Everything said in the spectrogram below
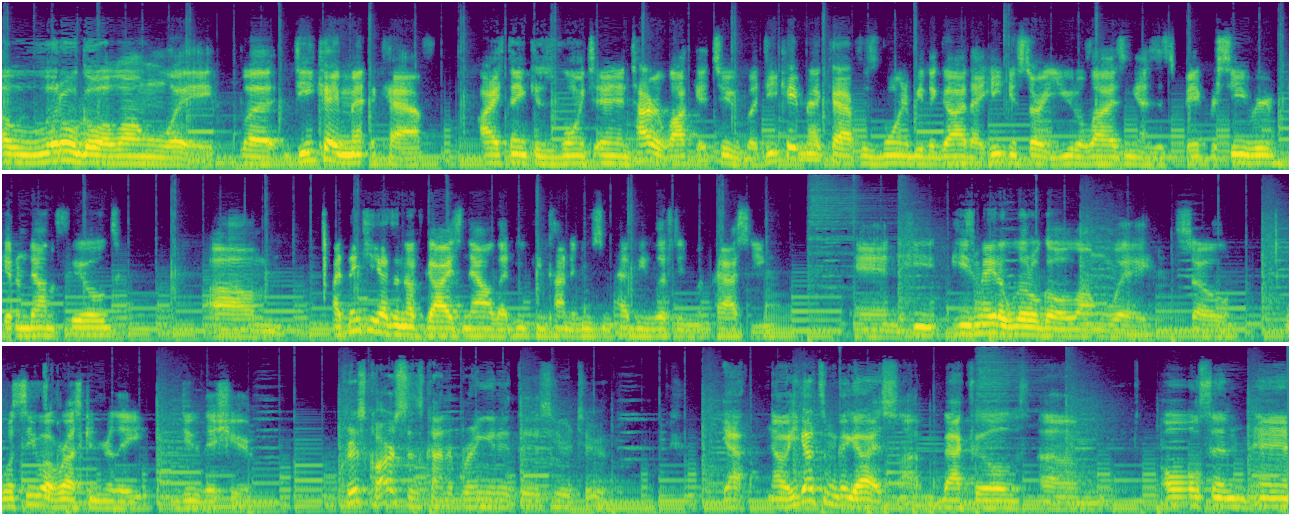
a, little go a long way. But DK Metcalf, I think, is going to, an Tyler Lockett too, but DK Metcalf is going to be the guy that he can start utilizing as his big receiver, get him down the field. Um, I think he has enough guys now that he can kind of do some heavy lifting with passing, and he he's made a little go a long way. So we'll see what Russ can really do this year. Chris Carson's kind of bringing it this year too. Yeah, no, he got some good guys. Uh, backfield, um, and eh,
